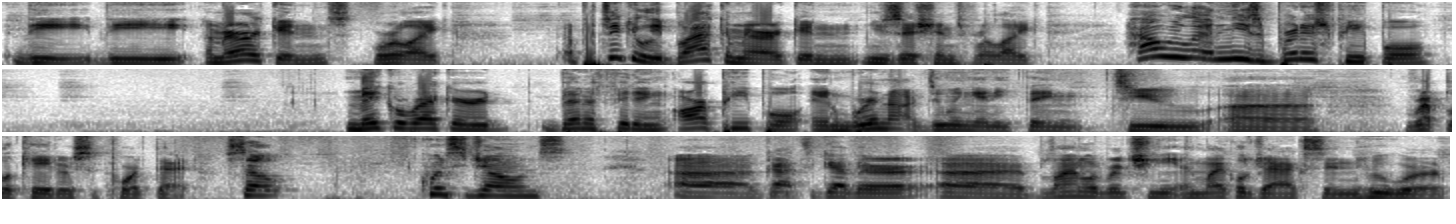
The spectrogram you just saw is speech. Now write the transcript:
the the Americans were like, particularly Black American musicians were like, how are we letting these British people make a record benefiting our people, and we're not doing anything to uh, replicate or support that. So Quincy Jones uh, got together uh, Lionel Richie and Michael Jackson, who were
